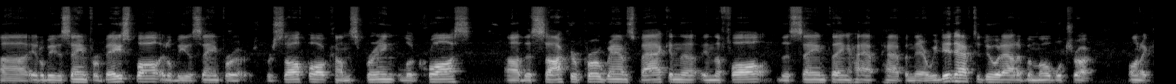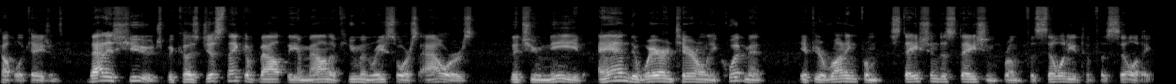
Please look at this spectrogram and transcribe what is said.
uh, it'll be the same for baseball. It'll be the same for for softball come spring, lacrosse. Uh, the soccer programs back in the in the fall, the same thing ha- happened there. We did have to do it out of a mobile truck on a couple occasions. That is huge because just think about the amount of human resource hours that you need and the wear and tear on equipment if you're running from station to station, from facility to facility.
